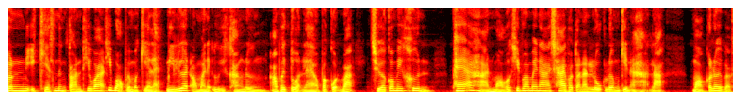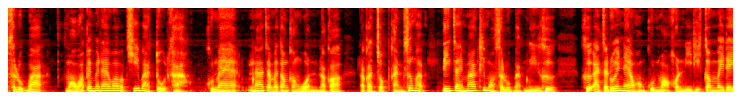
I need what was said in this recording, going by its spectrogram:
จนมีอีกเคสหนึ่งตอนที่ว่าที่บอกไปเมื่อกี้แหละ มีเลือดออกมาในอืออีกครั้งหนึ่งเอาไปตรวจแล้ว ปรากฏว่าเชื้อก็ไม่ขึ้น แพ้อาหารหมอก็คิดว่าไม่น่าใช่เพราะตอนนั้นลูกเริ่มกินอาหารละ หมอก็เลยแบบสรุปว่า หมอว่าเป็นไม่ได้ว่าแบบขี้บาดตูดค่ะ คุณแม่น่าจะไม่ต้องกังวลแล้วก็แล้วก็จบกัน ซึ่งแบบดีใจมากที่หมอสรุปแบบนี้คือ คืออาจจะด้วยแนวของคุณหมอคนนี้ที่ก็ไม่ได้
